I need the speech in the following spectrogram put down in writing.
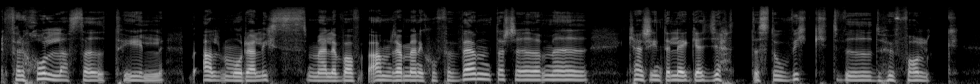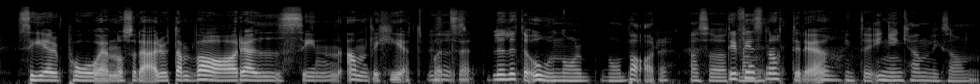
förhålla sig till all moralism eller vad andra människor förväntar sig av mig. Kanske inte lägga jättestor vikt vid hur folk ser på en och sådär utan vara i sin andlighet på Precis. ett sätt. Bli lite onåbar. Alltså det finns något i det. Inte, ingen kan liksom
